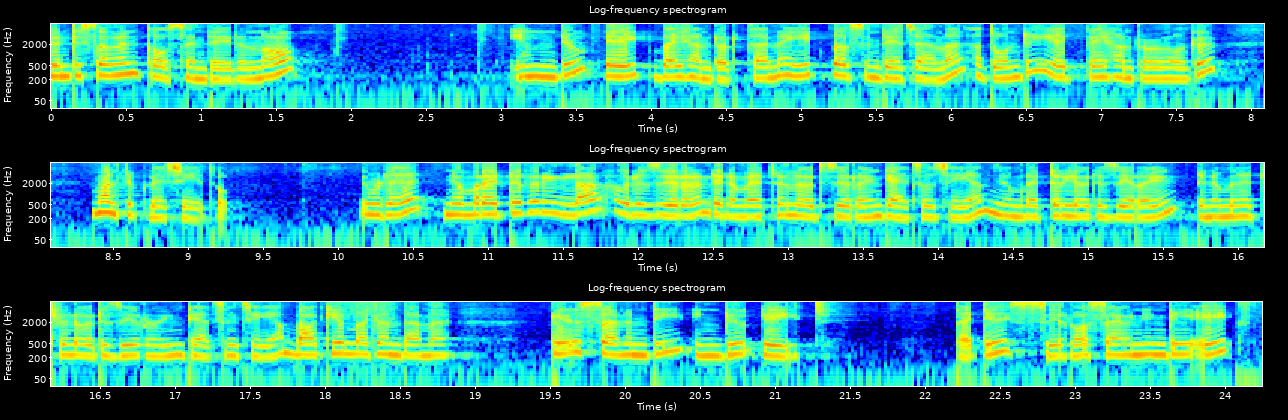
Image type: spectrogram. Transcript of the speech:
ട്വന്റി സെവൻ തൗസൻഡ് ആയിരുന്നു. ഇന്റു എയ്റ്റ് ബൈ ഹൺഡ്രഡ് കാരണം എയ്റ്റ് പെർസെന്റേജ് ആണ്. അതുകൊണ്ട് എയ്റ്റ് ബൈ ഹൺഡ്രഡിനോട് മൾട്ടിപ്ലൈ ചെയ്തു. ഇവിടെ ന്യൂമറേറ്ററിലുള്ള ഒരു സീറോയും ഡിനോമിനേറ്ററിൽ ഒരു സീറോയും ക്യാൻസൽ ചെയ്യാം. ന്യൂമറേറ്ററിൽ ഒരു സീറോയും ഡിനോമിനേറ്ററിൽ ഒരു സീറോയും ക്യാൻസൽ ചെയ്യാം. ബാക്കിയുള്ളത് എന്താണ്? Two seventy into eight that is zero seven into eight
